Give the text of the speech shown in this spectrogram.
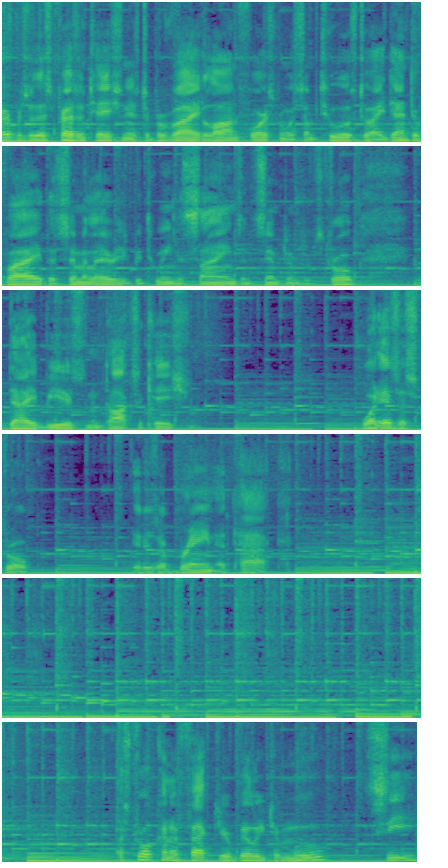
purpose of this presentation is to provide law enforcement with some tools to identify the similarities between the signs and symptoms of stroke, diabetes, and intoxication. What is a stroke? It is a brain attack. A stroke can affect your ability to move, see,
